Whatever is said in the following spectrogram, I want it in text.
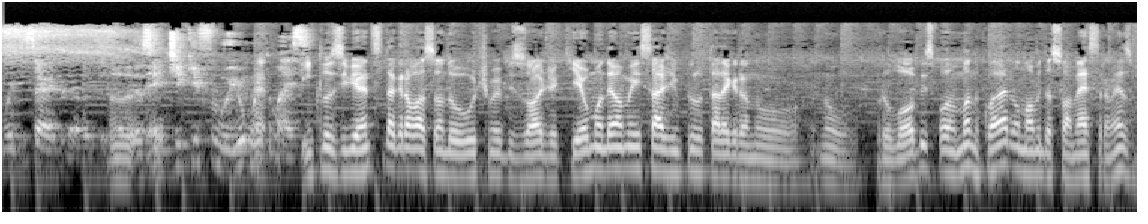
muito certo, cara. Eu senti que fluiu muito mais. Inclusive, antes da gravação do último episódio aqui, eu mandei uma mensagem pelo Telegram no, no, pro Lobis, falando, mano, qual era o nome da sua mestra mesmo?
